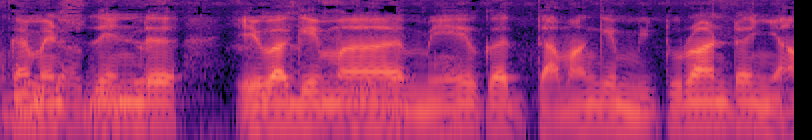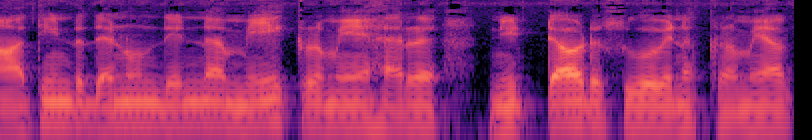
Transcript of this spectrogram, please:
කමෙන්ට්ස් දෙන්න ඒ වගේම මේක තමන්ගේ මිතුරන්ට ඥාතින්ට දැනුම් දෙන්න මේ ක්‍රමය හැර නිට්ටාවට සුව වෙන ක්‍රමයක්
